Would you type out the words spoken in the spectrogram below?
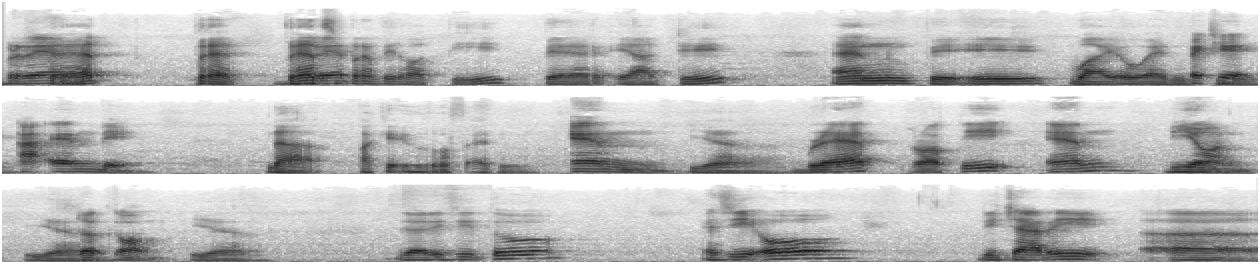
Brand. bread, bread, bread Bread. seperti roti, B R E A D, N B E Y O N D. Pakai A N D. Nah, pakai huruf N. N. Iya, Bread, roti, and beyond. iya, Dot com. iya. Dari situ SEO dicari eh,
